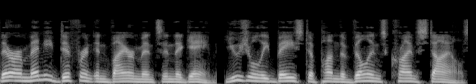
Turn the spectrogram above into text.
There are many different environments in the game, usually based upon the villain's crime styles,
